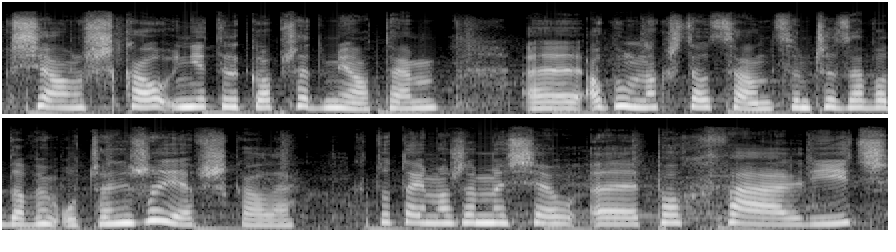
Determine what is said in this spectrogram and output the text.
książką i nie tylko przedmiotem e, ogólnokształcącym czy zawodowym uczeń żyje w szkole. Tutaj możemy się e, pochwalić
